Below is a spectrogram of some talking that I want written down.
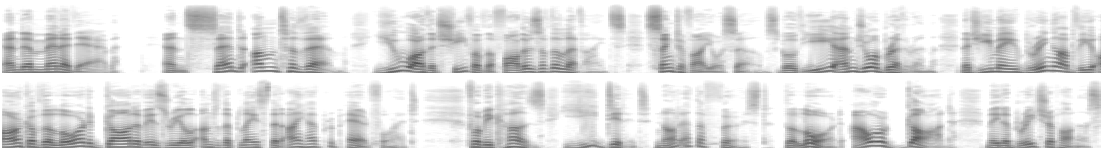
and Aminadab. And said unto them, You are the chief of the fathers of the Levites. Sanctify yourselves, both ye and your brethren, that ye may bring up the ark of the Lord God of Israel unto the place that I have prepared for it. For because ye did it not at the first, the Lord our God made a breach upon us,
